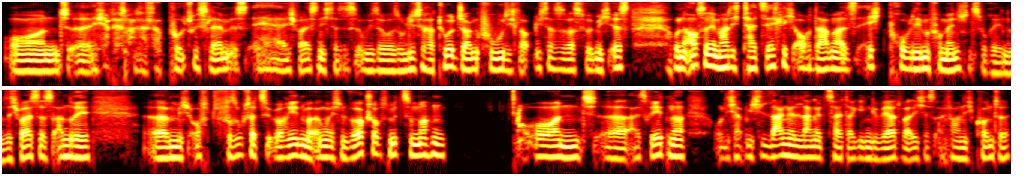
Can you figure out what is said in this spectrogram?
Und äh, ich habe erstmal gesagt, Poetry Slam ist, äh, ich weiß nicht, das ist irgendwie so, so Literatur-Junkfood. Ich glaube nicht, dass es was für mich ist. Und außerdem hatte ich tatsächlich auch damals echt Probleme vor Menschen zu reden. Also ich weiß, dass André äh, mich oft versucht hat zu überreden, bei irgendwelchen Workshops mitzumachen und äh, als Redner und ich habe mich lange lange Zeit dagegen gewehrt, weil ich es einfach nicht konnte.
